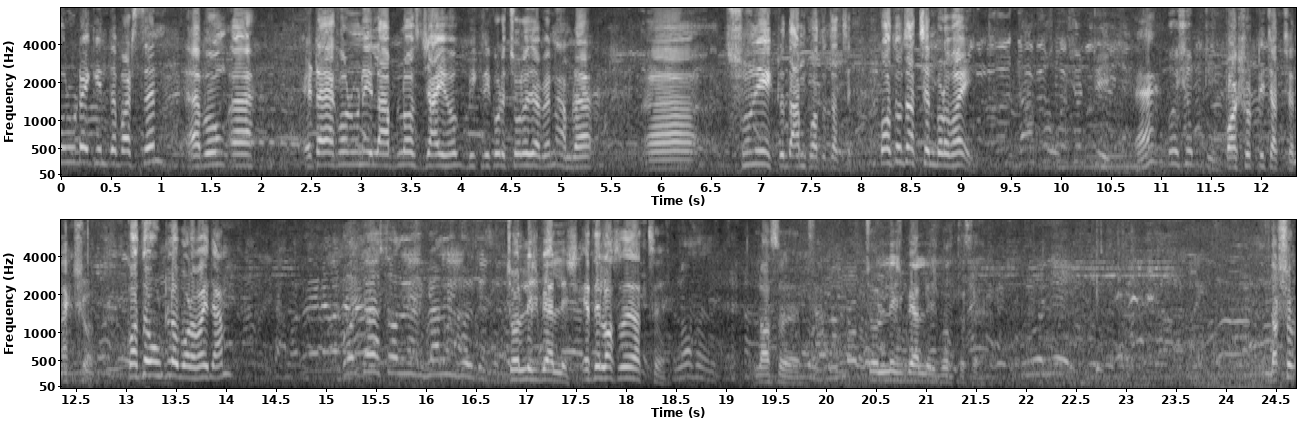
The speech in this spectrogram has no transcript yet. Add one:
গরুটাই কিনতে পারছেন এবং এটা এখন উনি লাভ লস যাই হোক বিক্রি করে চলে যাবেন। আমরা শুনি একটু দাম কত চাচ্ছে। কত চাচ্ছেন বড় ভাই? হ্যাঁ? পঁয়ষট্টি। পঁয়ষট্টি চাচ্ছেন একশো। কত উঠল বড় ভাই দাম? চল্লিশ বিয়াল্লিশ এতে লস হয়ে যাচ্ছে? লস হয়ে যাচ্ছে। চল্লিশ বিয়াল্লিশ বলতেছে। দর্শক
